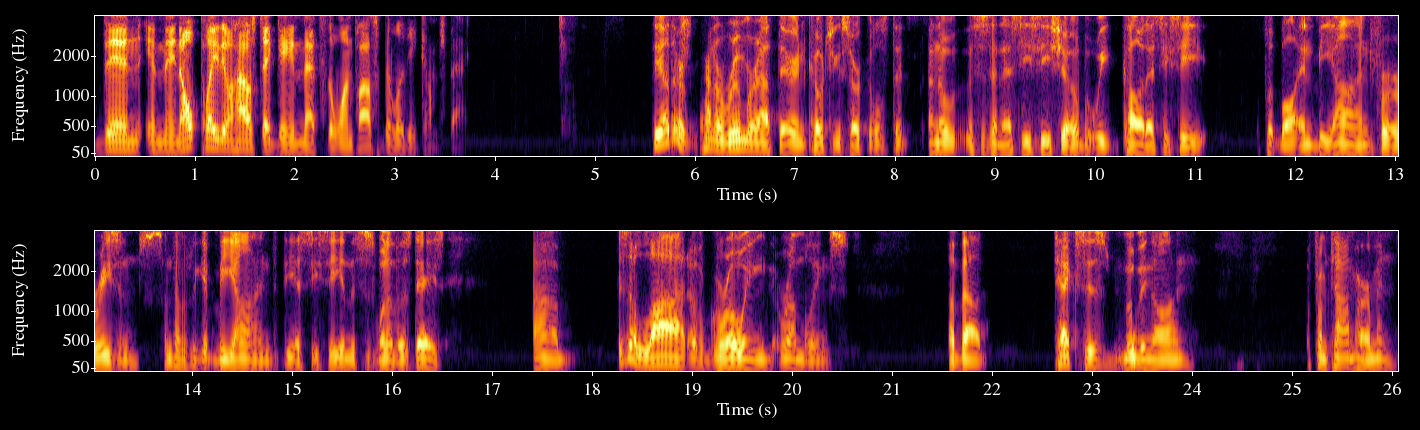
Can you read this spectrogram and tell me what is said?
then and they don't play the Ohio State game, that's the one possibility he comes back. The other kind of rumor out there in coaching circles that I know this is an SEC show, but we call it SEC football and beyond for a reason. Sometimes we get beyond the SEC, and this is one of those days. Uh, there's a lot of growing rumblings about Texas moving on from Tom Herman,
